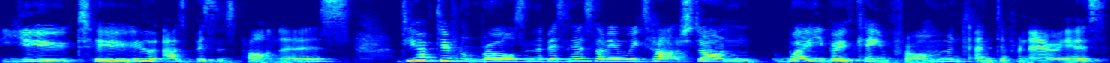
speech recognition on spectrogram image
you two as business partners. Do you have different roles in the business? I mean, we touched on where you both came from and, and different areas,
